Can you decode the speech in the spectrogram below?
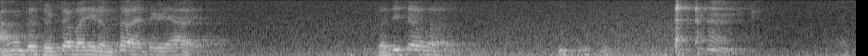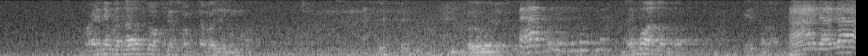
આનંદ તો છોકરા બાજી રમતા હોય તો આવે. પછી શું આવે? ભાઈને બધા શોખ છે સોગટા બાજુમાં બરોબર બહુ આનંદ આવે કેસાનો. હા દાદા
